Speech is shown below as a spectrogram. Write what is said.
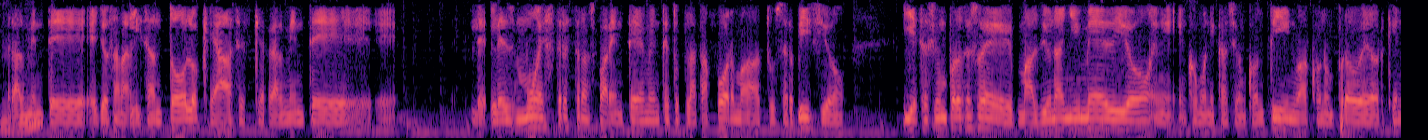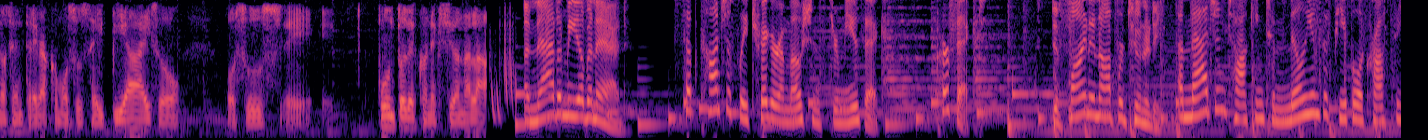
realmente ellos analizan todo lo que haces, que realmente... Eh, les muestres transparentemente tu plataforma, tu servicio. Y ese es un proceso de más de un año y medio en, comunicación continua con un proveedor que nos entrega como sus APIs o, o sus eh, puntos de conexión a la... Anatomy of an ad. Subconsciously trigger emotions through music. Perfect. Define an opportunity. Imagine talking to millions of people across the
